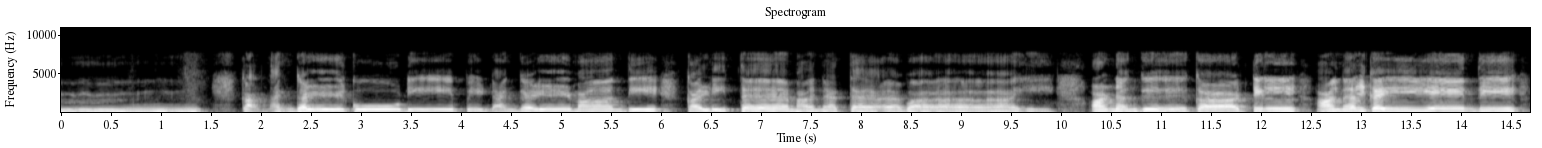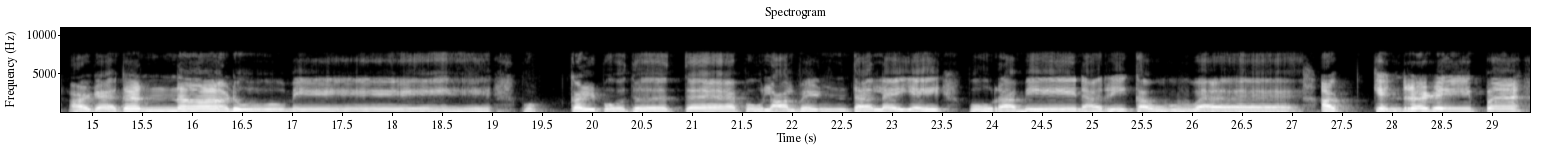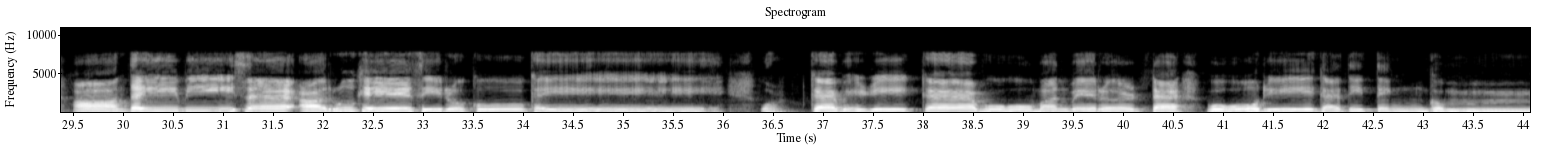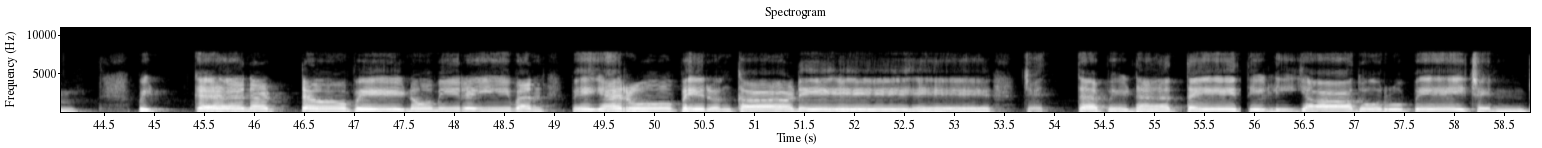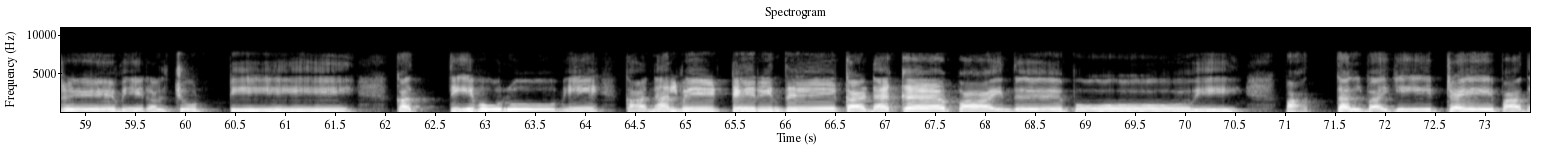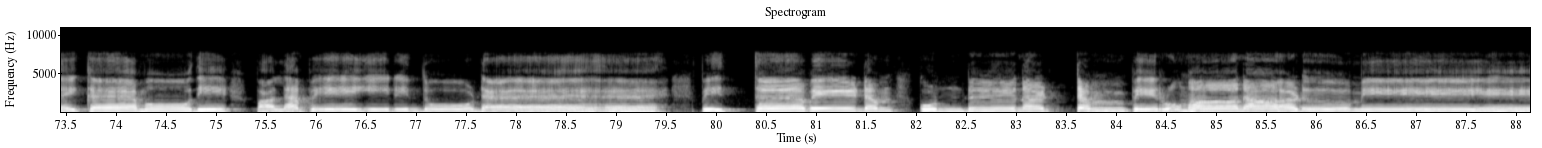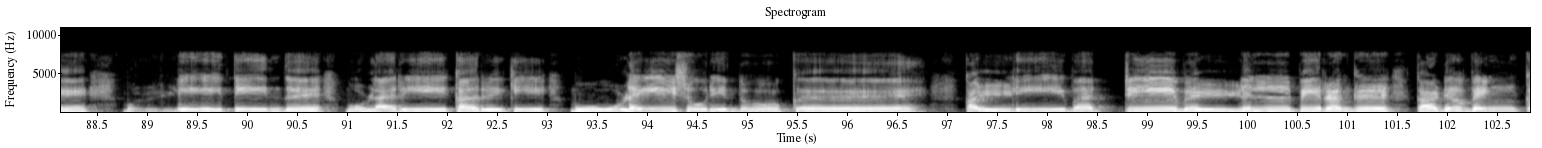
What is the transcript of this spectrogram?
கணங்கள் கூடி பிணங்கள் மாந்தி கழித்த மனத்தவாய். அணங்கு காட்டில் அனல் கையேந்தி அழகன் நாடுமே. பொக்கள் பொதுத்த புலால் வெண்தலையை புறமே நரி கௌவ கென்றழைப்ப ஆந்தை வீச அருகே சிறு கூகை. ஒட்க விழிக்க ஓமன் வெருட்ட ஓரி கதி தெங்கும். பிட்க நட்டம் பேணுமிறைவன் பெயரும் பெருங்காடே. செத்த பிணத்தை தெளியாதொரு பேச்சென்று விரல் சுட்டி. கத்தி உருமி கனல் வீட்டெறிந்து கடக்க பாய்ந்து போய். பத் தல்வயிற்றை பதைக்க மோதி பல பேயிரிந்தோட. பித்த வேடம் கொண்டு நட்டம் பெருமானாடுமே. மொழி தீந்து முளறி கருகி மூளை சொரிந்தோக்கு. கள்ளிவற்ற கள்ளி வெள்ளில் பிறங்கு கடுவெங்காட்டுள்ளே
